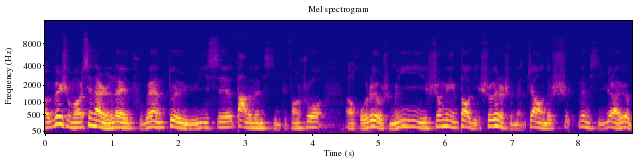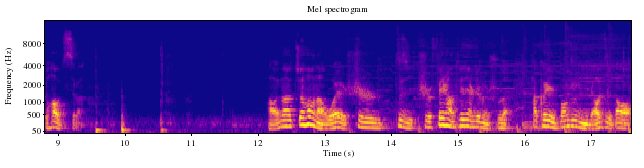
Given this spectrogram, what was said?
呃，为什么现在人类普遍对于一些大的问题，比方说，呃，活着有什么意义，生命到底是为了什么这样的事问题越来越不好奇了？好，那最后呢，我也是自己是非常推荐这本书的，它可以帮助你了解到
